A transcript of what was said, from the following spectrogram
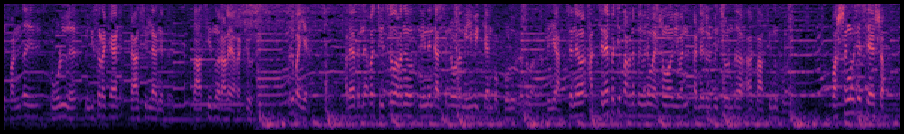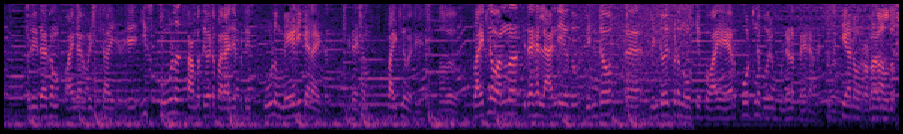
ഈ പണ്ട് ഈ സ്കൂളിൽ ഫീസ് അടയ്ക്കാൻ കാശില്ലാഞ്ഞിട്ട് ക്ലാസ്സിൽ നിന്ന് ഒരാളെ ഇറക്കി വിട്ടു. ഒരു പയ്യൻ. അദ്ദേഹത്തിന്റെ അപ്പൊ ടീച്ചർ പറഞ്ഞു നീ നിന്റെ അച്ഛന്റെ കൂടെ മീൻ വിൽക്കാൻ പൊക്കോളൂ എന്ന് പറഞ്ഞു. ഈ അച്ഛനെ അച്ഛനെ പറ്റി പറഞ്ഞപ്പോൾ ഇവന് വിഷമം ഇവൻ കണ്ണീരൊലിപ്പിച്ചുകൊണ്ട് ആ ക്ലാസ്സിൽ നിന്ന് പോയി. വർഷങ്ങൾക്ക് ശേഷം ഒരു ഇദ്ദേഹം ഭയങ്കര റിച്ചായി ഈ സ്കൂൾ സാമ്പത്തികമായിട്ട് പരാജയപ്പെട്ട് ഈ സ്കൂൾ മേടിക്കാനായിട്ട് ഇദ്ദേഹം ഫ്ലൈറ്റിന് വരിക ഫ്ലൈറ്റിന് വന്ന് ഇദ്ദേഹം ലാൻഡ് ചെയ്തു. വിൻഡോ വിൻഡോയിൽ കൂടെ നോക്കിയപ്പോൾ ആ എയർപോർട്ടിന് പോലും പുള്ളിയുടെ പേരാണ്. Cristiano Ronaldo.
